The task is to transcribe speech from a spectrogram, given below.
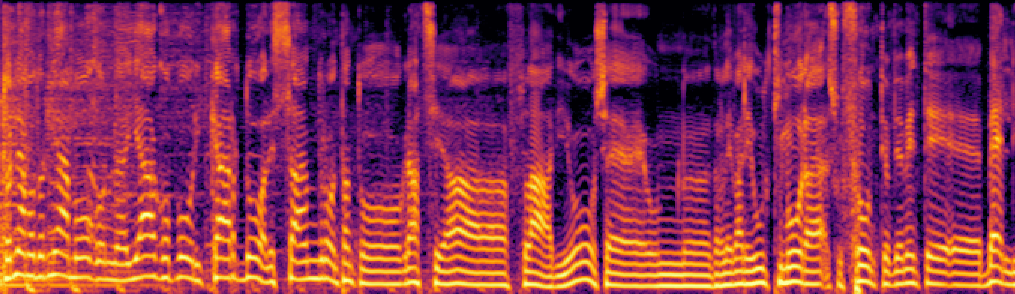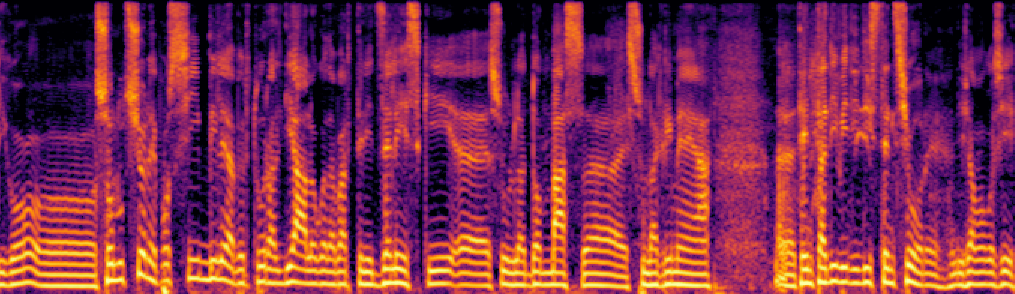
Torniamo, torniamo con Jacopo, Riccardo, Alessandro. Intanto grazie a Flavio. C'è un, tra le varie ultime ore sul fronte ovviamente eh, bellico. eh, soluzione possibile, apertura al dialogo da parte di Zelensky eh, sul Donbass e sulla Crimea. Eh, tentativi di distensione, diciamo così.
